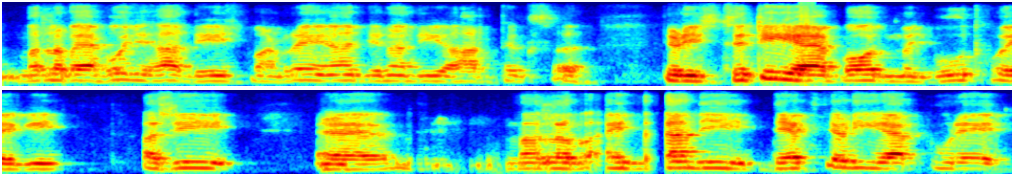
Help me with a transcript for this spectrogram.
ਮਤਲਬ ਇਹੋ ਜਿਹਾ ਦੇਸ਼ ਬਣ ਰਹੇ ਹਾਂ ਜਿਨ੍ਹਾਂ ਦੀ ਆਰਥਿਕ ਜਿਹੜੀ ਸਥਿਤੀ ਹੈ ਬਹੁਤ ਮਜ਼ਬੂਤ ਹੋਏਗੀ। ਅਸੀਂ ਮਤਲਬ ਇਦਾਂ ਦੀ ਦੇਖ ਜਿਹੜੀ ਹੈ ਪੂਰੇ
